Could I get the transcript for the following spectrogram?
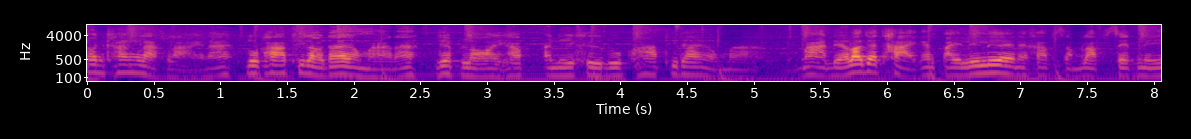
ค่อนข้างหลากหลายนะ รูปภาพที่เราได้ออกมานะ เรียบร้อยครับ อันนี้คือรูปภาพที่ได้ออกมา มา เดี๋ยวเราจะถ่ายกันไปเรื่อยๆนะครับสำหรับเซตนี้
